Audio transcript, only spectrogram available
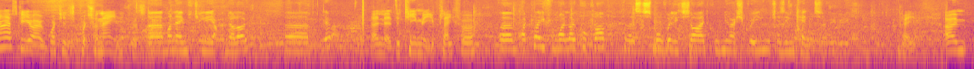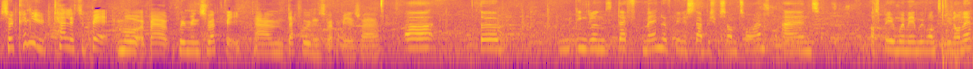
can I ask you uh, what is what's your name Uh, my name's Gina Iaconello. Uh, yep. and uh, the team that you play for? Um, I play for my local club. Uh, it's a small village side called New Ash Green, which is in Kent. Okay. Um, so can you tell us a bit more about women's rugby, um, deaf women's rugby as well? The England's deaf men have been established for some time, and us being women, we wanted in on it.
